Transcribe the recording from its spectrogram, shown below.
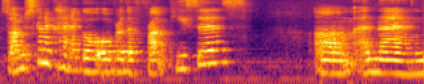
So I'm just gonna kind of go over the front pieces um, and then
